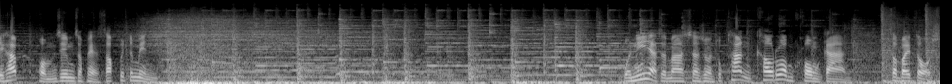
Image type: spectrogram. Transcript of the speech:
ดีครับ ผมจิมจากเพจซ็อกวิตามิน วันนี้อยากจะมาเชิญชวนทุกท่านเข้าร่วมโครงการ สบายโตโช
